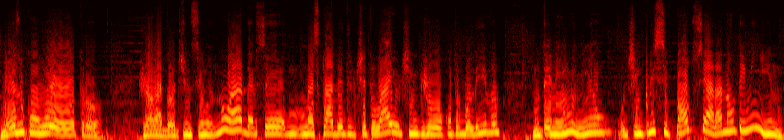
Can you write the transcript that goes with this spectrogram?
Mesmo com um ou outro jogador do time de cima. Não é, deve ser mesclado entre o titular e o time que jogou contra o Bolívar. Não tem nenhum menino. O time principal do Ceará não tem menino.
